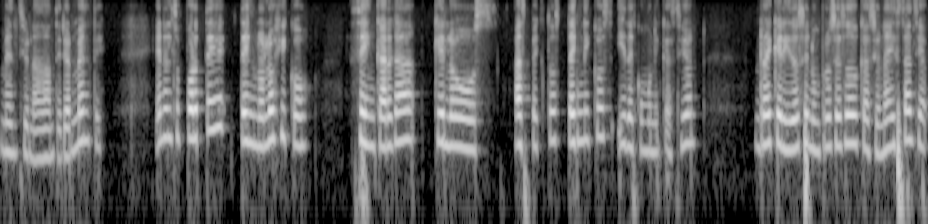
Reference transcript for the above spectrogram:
mencionado anteriormente. En el soporte tecnológico se encarga que los aspectos técnicos y de comunicación requeridos en un proceso de educación a distancia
